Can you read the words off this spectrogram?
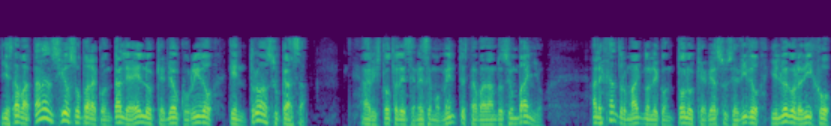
y estaba tan ansioso para contarle a él lo que había ocurrido que entró a su casa. Aristóteles en ese momento estaba dándose un baño. Alejandro Magno le contó lo que había sucedido y luego le dijo,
